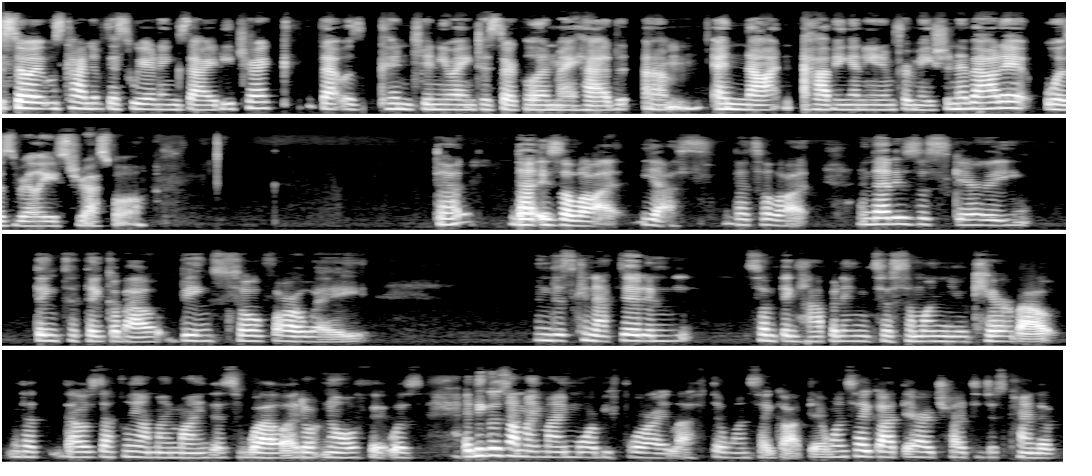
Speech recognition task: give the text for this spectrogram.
So it was kind of this weird anxiety trick that was continuing to circle in my head um, and not having any information about it was really stressful that that is a lot yes that's a lot and that is a scary thing to think about being so far away and disconnected and something happening to someone you care about that that was definitely on my mind as well. I don't know if it was i think it was on my mind more before i left than once i got there. Once i got there i tried to just kind of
